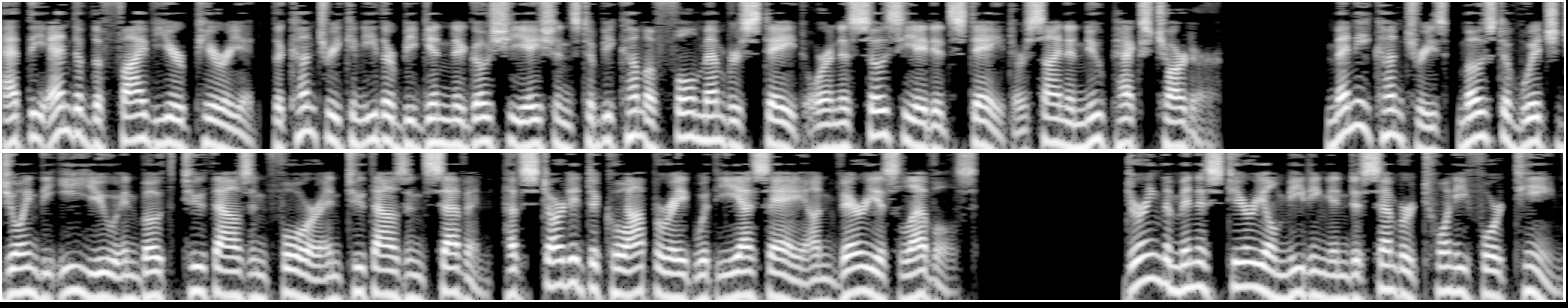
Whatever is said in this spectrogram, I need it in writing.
At the end of the five-year period, the country can either begin negotiations to become a full member state or an associated state or sign a new PECS charter. Many countries, most of which joined the EU in both 2004 and 2007, have started to cooperate with ESA on various levels. During the ministerial meeting in December 2014,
